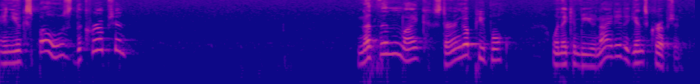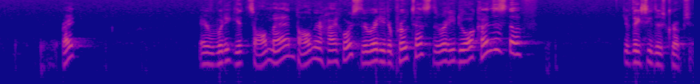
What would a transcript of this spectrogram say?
And you expose the corruption. Nothing like stirring up people when they can be united against corruption. Right? Everybody gets all mad, all on their high horse. They're ready to protest. They're ready to do all kinds of stuff if they see there's corruption.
